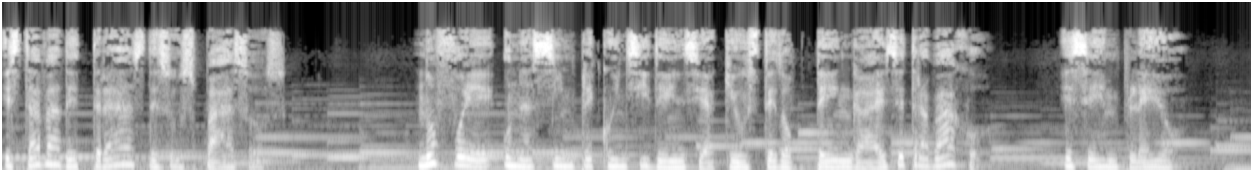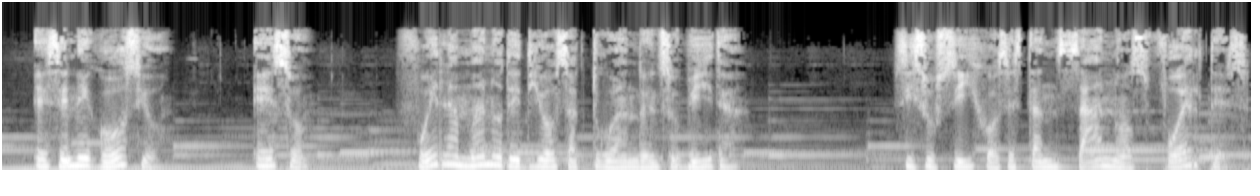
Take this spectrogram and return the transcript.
estaba detrás de sus pasos no fue una simple coincidencia que usted obtenga ese trabajo, ese empleo, ese negocio. Eso fue la mano de Dios actuando en su vida. Si sus hijos están sanos, fuertes,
